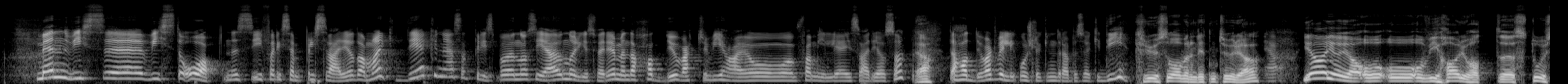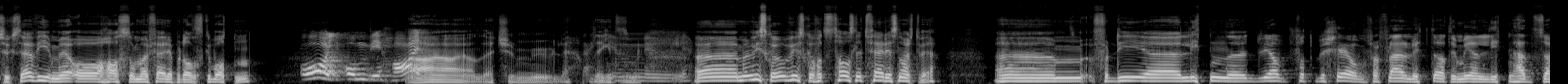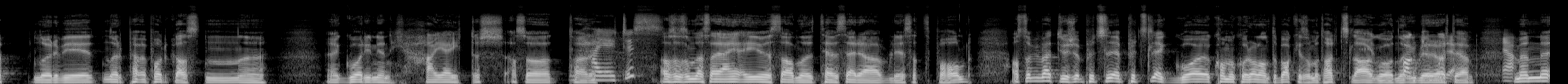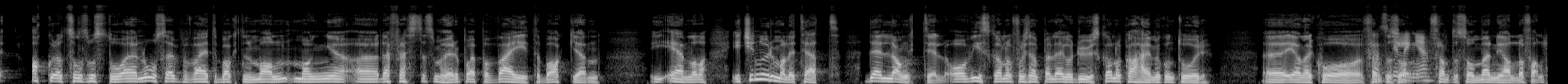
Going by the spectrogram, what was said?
Men hvis, eh, hvis det åpnes i f.eks. Sverige og Danmark, det kunne jeg satt pris på. Nå sier jeg jo norgesferie, men det hadde jo vært Vi har jo familie i Sverige også. Ja. Det hadde jo vært veldig koselig å kunne dra og besøke de. Cruise over en liten tur, ja. Ja. Ja, ja, ja. Og, og, og vi har jo hatt eh, stor suksess, vi, med å ha sommerferie på danskebåten. Om vi har! Ja, ja, ja. Det er ikke mulig. Det er det er ikke mulig. Eh, men vi skal jo vi skal faktisk ta oss litt ferie snart, vi. Um, fordi uh, liten uh, Vi har fått beskjed om fra flere lyttere at vi må gi en liten heads up når, vi, når podkasten går inn i en hiatus. Altså tar Hiatus? Altså Som de sier i USA når TV-serier blir satt på hold. Altså Vi vet jo ikke Plutselig, plutselig går, kommer koronaen tilbake som et hardt slag, og Norge blir rørt igjen. Ja. Men akkurat sånn som ståa er nå, så er vi på vei tilbake til normalen. Mange, eh, De fleste som hører på, er på vei tilbake igjen i en eller annen Ikke normalitet, det er langt til. Og vi skal nok, f.eks. jeg og du, skal nok ha heimekontor uh, i NRK frem til, so frem til sommeren i alle fall.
